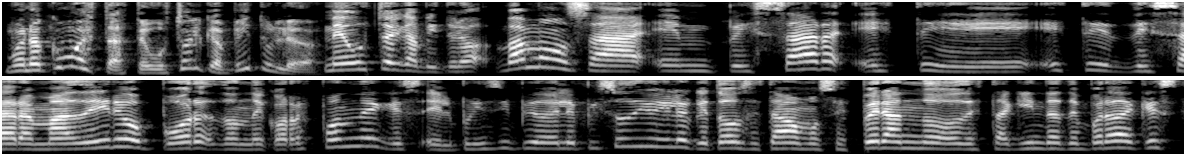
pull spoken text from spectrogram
Bueno, ¿cómo estás? ¿Te gustó el capítulo? Me gustó el capítulo. Vamos a empezar este, este desarmadero por donde corresponde, que es el principio del episodio y lo que todos estábamos esperando de esta quinta temporada, que es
